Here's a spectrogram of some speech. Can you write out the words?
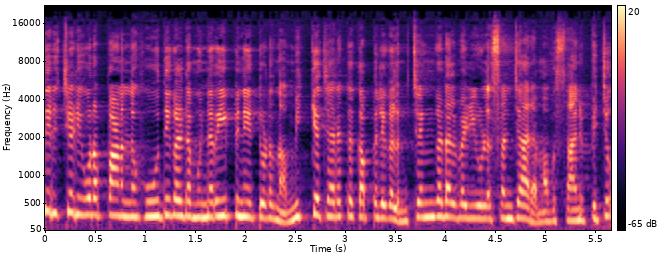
തിരിച്ചടി ഉറപ്പാണെന്ന ഹൂതികളുടെ മുന്നറിയിപ്പിനെ തുടർന്ന് മിക്ക ചരക്ക് കപ്പലുകളും ചെങ്കടൽ വഴിയുള്ള സഞ്ചാരം അവസാനിപ്പിച്ചു.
